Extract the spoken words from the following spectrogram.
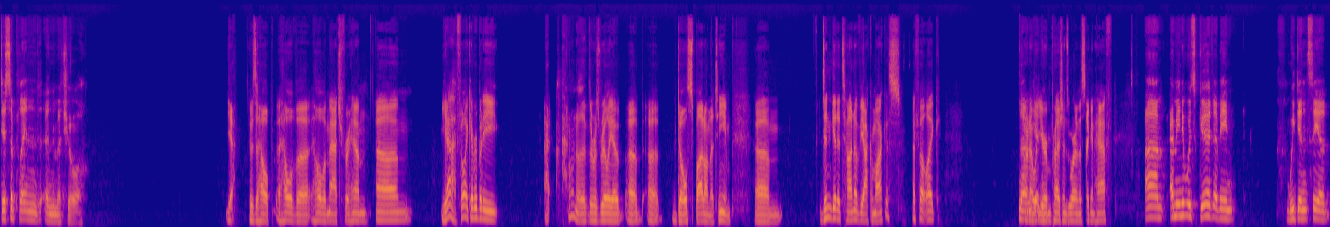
Disciplined and mature. Yeah, it was a help a hell of a hell of a match for him. Um, yeah, I feel like everybody. I, I don't know that there was really a, a, a dull spot on the team. Um, didn't get a ton of Giakoumakis. I felt like No, I don't know what your impressions were in the second half. Um, I mean, it was good. I mean, we didn't see a,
